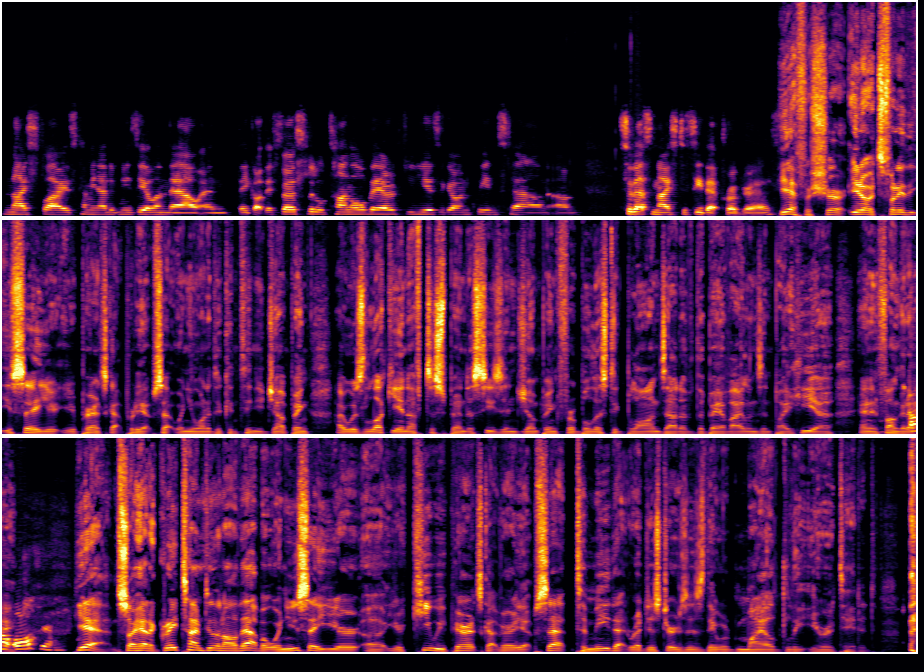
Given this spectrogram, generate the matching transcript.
nice flyers coming out of New Zealand now, and they got their first little tunnel there a few years ago in Queenstown. Um, so that's nice to see that progress. Yeah, for sure. You know, it's funny that you say your, your parents got pretty upset when you wanted to continue jumping. I was lucky enough to spend a season jumping for ballistic blondes out of the Bay of Islands in Paihia and in Whangarei. Oh, awesome. Yeah, so I had a great time doing all that. But when you say your uh, your Kiwi parents got very upset, to me that registers as they were mildly irritated.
